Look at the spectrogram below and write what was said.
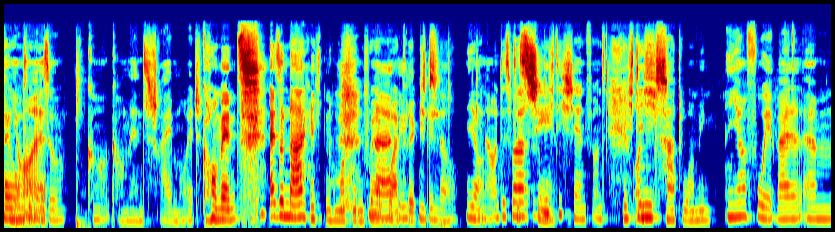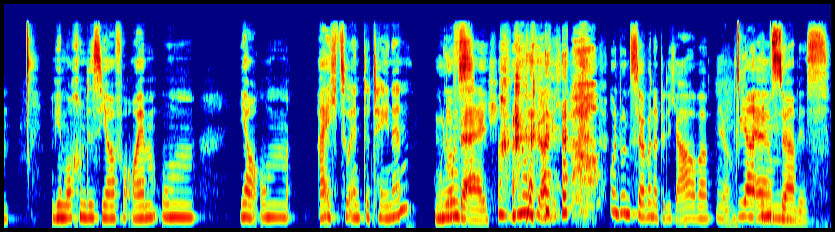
Ja, also Co Comments schreiben heute. Comments. Also Nachrichten haben wir auf jeden Fall ein paar gekriegt. genau. Ja, genau. Und das war das schön. richtig schön für uns. Richtig Und heartwarming. Ja, voll, weil ähm, wir machen das ja vor allem, um ja, um euch zu entertainen. Und Nur uns, für euch. nur für euch. Und uns selber natürlich auch, aber Ja, we are Ähm, in service.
